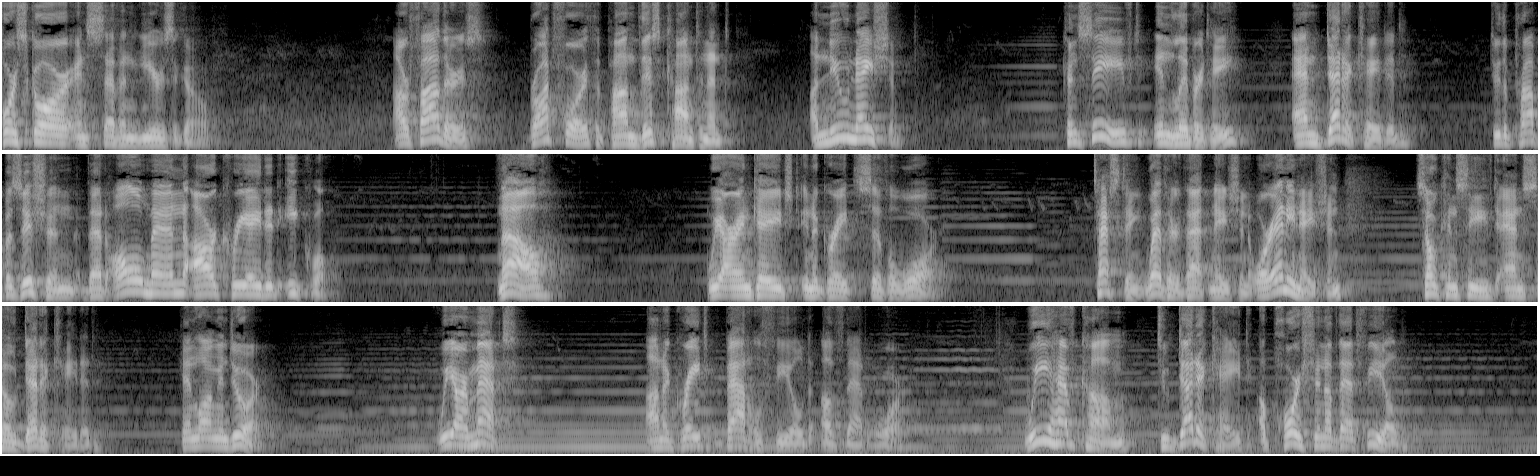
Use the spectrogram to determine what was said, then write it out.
fourscore and seven years ago. Our fathers brought forth upon this continent a new nation, conceived in liberty and dedicated to the proposition that all men are created equal. Now, we are engaged in a great civil war, testing whether that nation or any nation, so conceived and so dedicated, can long endure. We are met on a great battlefield of that war. We have come to dedicate a portion of that field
